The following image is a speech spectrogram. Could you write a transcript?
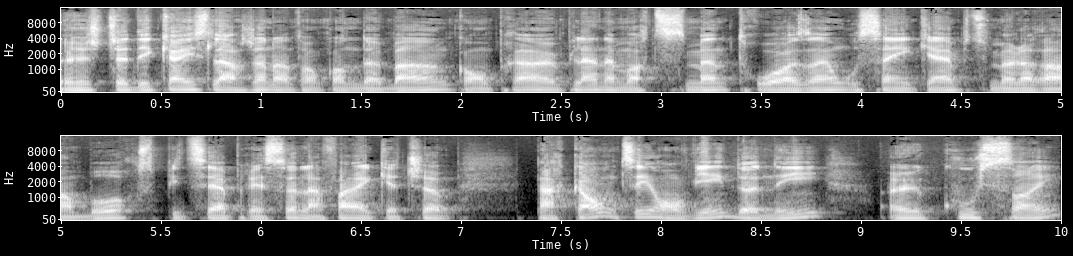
euh, je te décaisse l'argent dans ton compte de banque, on prend un plan d'amortissement de 3 ans ou 5 ans, puis tu me le rembourses, puis tu sais, après ça, l'affaire est ketchup. Par contre, tu sais, on vient donner un coussin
